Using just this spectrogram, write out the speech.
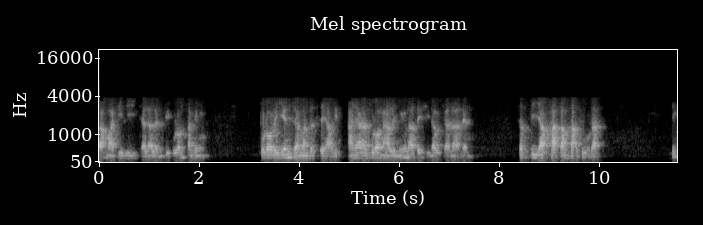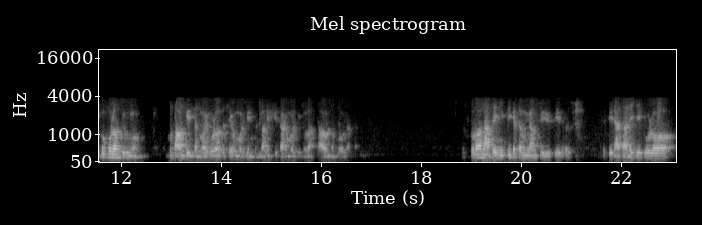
tak majili jalan, jadi pulau saking Pulau Rien zaman tesih alit. Anyaran pulau ngalim itu nate sinau jalanen. Setiap hatam tak surat. Iku pulau dungu. Tahun mau pulau tesih umur pinten. Paling sekitar umur 17 tahun, 16 tahun. Pulau nate ngipi ketemu Imam Suyuti terus. Jadi nasa niki pulau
